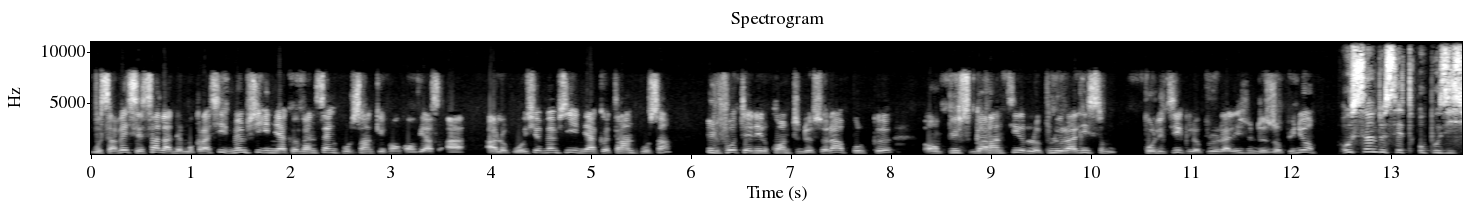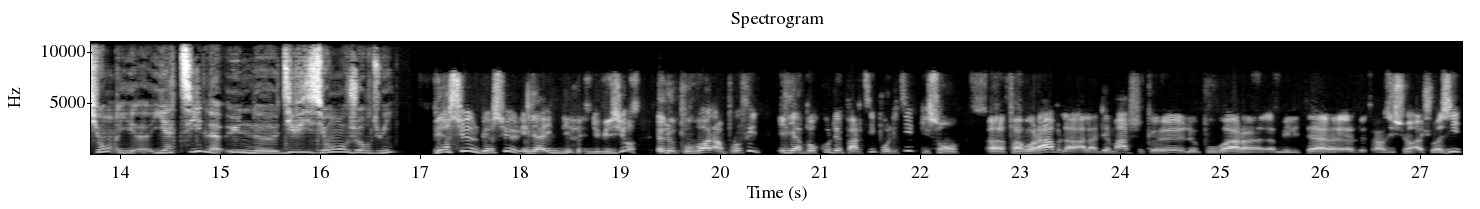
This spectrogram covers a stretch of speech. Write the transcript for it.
Vous savez, c'est ça la démocratie. Même s'il n'y a que 25% qui font confiance à, à l'opposition, même s'il n'y a que 30%, il faut tenir compte de cela pour qu'on puisse garantir le pluralisme politique, le pluralisme des opinions. Au sein de cette opposition, y a-t-il une division aujourd'hui? Bien sûr, bien sûr, il y a une division et le pouvoir en profite. Il y a beaucoup de partis politiques qui sont euh, favorables à la démarche que le pouvoir euh, militaire euh, de transition a choisi.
